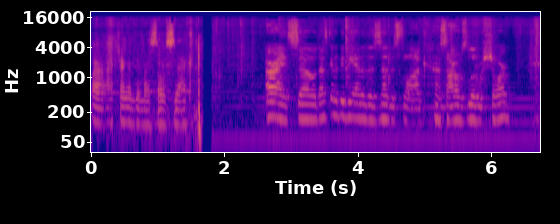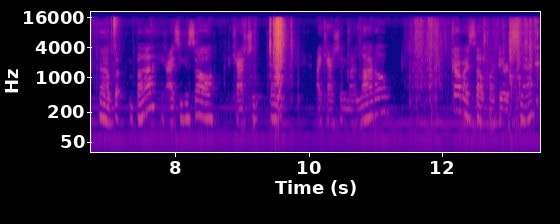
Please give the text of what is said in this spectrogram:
Alright, actually I'm gonna get myself a snack. Alright, so that's going to be the end of this, uh, this vlog. Sorry I was a little short, uh, but, but as you can saw, I cashed, in, uh, I cashed in my lotto, got myself my favorite snack,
